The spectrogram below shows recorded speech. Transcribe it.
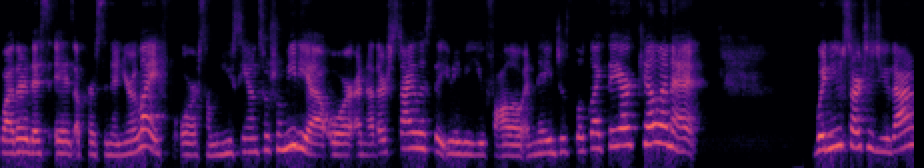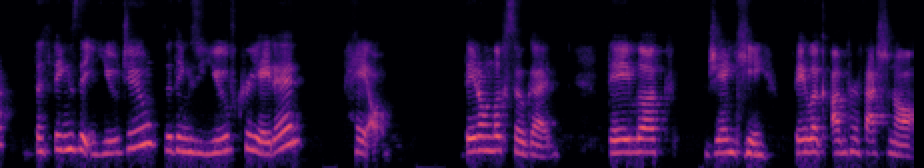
whether this is a person in your life or someone you see on social media or another stylist that maybe you follow and they just look like they are killing it. When you start to do that, the things that you do, the things you've created, pale. They don't look so good. They look janky. They look unprofessional.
